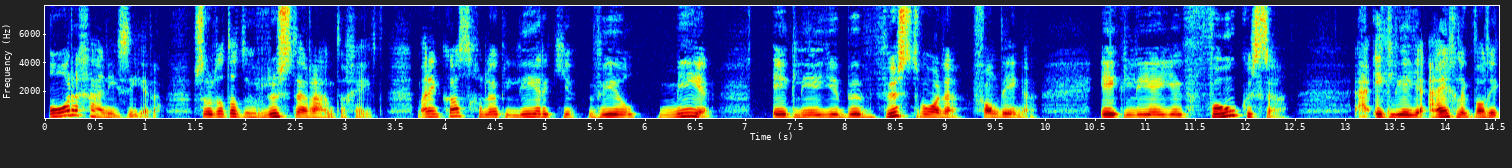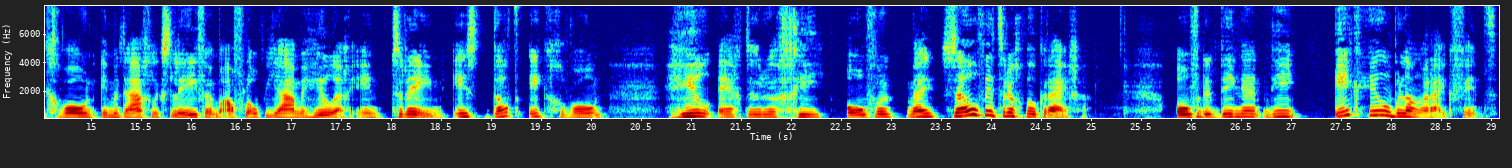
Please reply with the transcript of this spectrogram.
organiseren. Zodat dat rust en ruimte geeft. Maar in kastgeluk leer ik je veel meer. Ik leer je bewust worden van dingen. Ik leer je focussen. Ik leer je eigenlijk wat ik gewoon in mijn dagelijks leven en mijn afgelopen jaar me heel erg in train, is dat ik gewoon heel erg de regie over mijzelf weer terug wil krijgen. Over de dingen die ik heel belangrijk vind.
